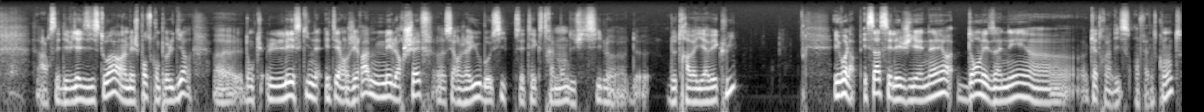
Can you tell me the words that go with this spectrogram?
alors c'est des vieilles histoires, hein, mais je pense qu'on peut le dire, donc les skins étaient ingérables, mais leur chef, Serge Ayoub aussi, c'était extrêmement difficile de travailler avec lui. Et voilà, et ça c'est les JNR dans les années 90 en fin de compte.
